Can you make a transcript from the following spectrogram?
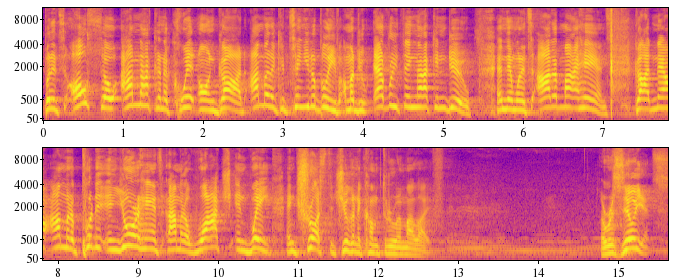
But it's also I'm not gonna quit on God. I'm gonna continue to believe. I'm gonna do everything I can do. And then when it's out of my hands, God, now I'm gonna put it in your hands and I'm gonna watch and wait and trust that you're gonna come through in my life. A resilience.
